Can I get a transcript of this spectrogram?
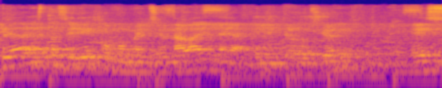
Realidad esta serie, como mencionaba en la introducción, es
